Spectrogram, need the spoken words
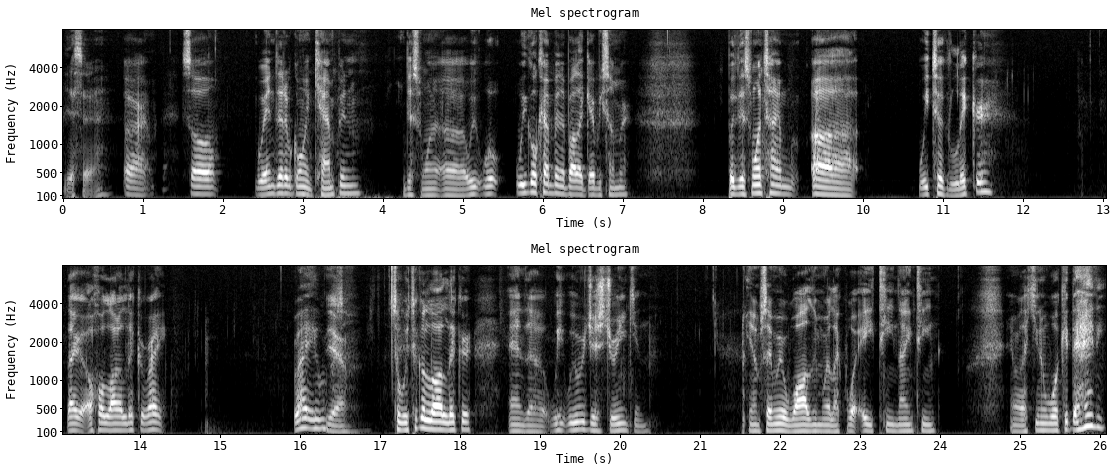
yes, sir. All right. So we ended up going camping. This one, uh, we we, we go camping about like every summer. But this one time, uh, we took liquor. Like a whole lot of liquor, right? Right. Was- Yeah. So we took a lot of liquor, and uh, we we were just drinking. You know what I'm saying? We were wilding. We are like what 18, 19. and we're like, you know what? Get the henny,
